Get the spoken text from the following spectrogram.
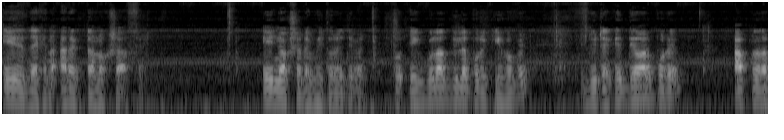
এই দেখেন আরেকটা নকশা আছে। এই নকশাটা ভিতরে দেবেন। তো এইগুলা দিলে পরে কি হবে? দুইটাকে দেওয়ার পরে আপনারা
